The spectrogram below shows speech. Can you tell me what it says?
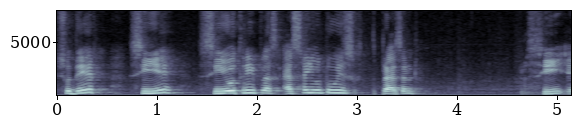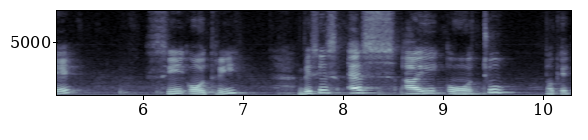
so there Ca CO3 plus SiO2 is present. Ca CO3. This is SiO2. Okay,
